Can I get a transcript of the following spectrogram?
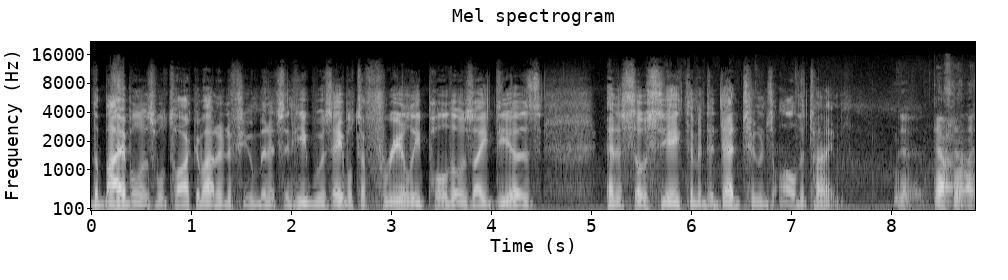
the Bible, as we'll talk about in a few minutes, and he was able to freely pull those ideas and associate them into dead tunes all the time. Yeah, definitely,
